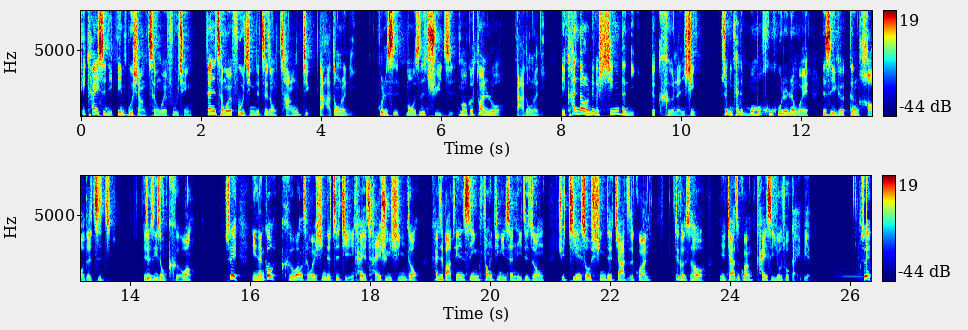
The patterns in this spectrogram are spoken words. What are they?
一开始你并不想成为父亲，但是成为父亲的这种场景打动了你，或者是某支曲子某个段落打动了你，你看到了那个新的你。的可能性，所以你开始模模糊糊的认为那是一个更好的自己，那就是一种渴望。所以你能够渴望成为新的自己，你开始采取行动，开始把这件事情放进你身体之中，去接受新的价值观。这个时候，你的价值观开始有所改变。所以，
